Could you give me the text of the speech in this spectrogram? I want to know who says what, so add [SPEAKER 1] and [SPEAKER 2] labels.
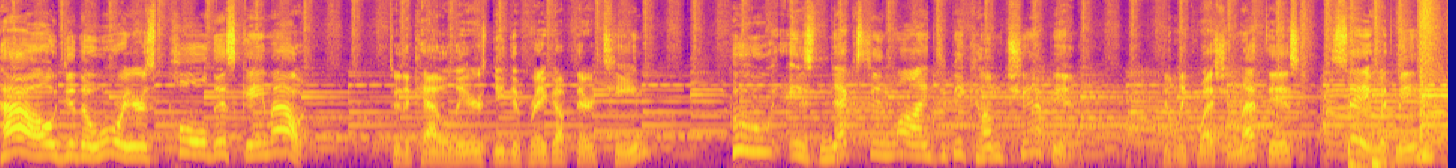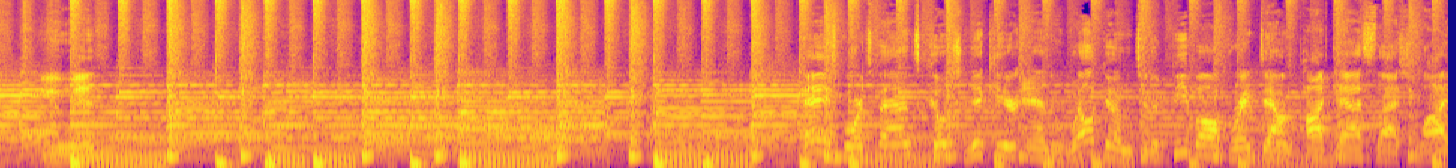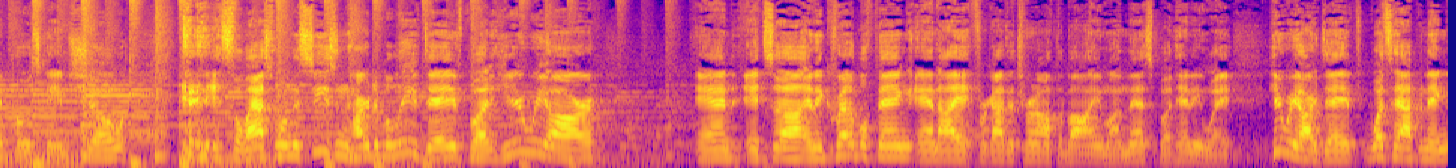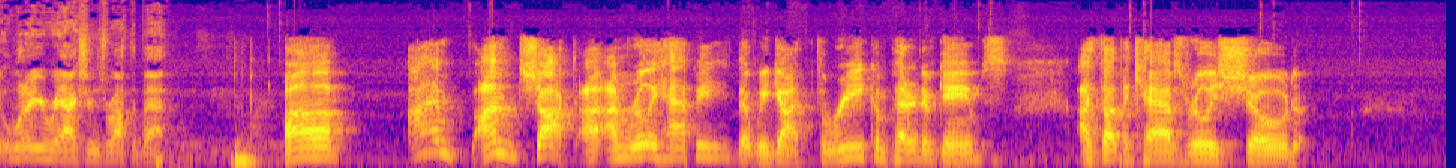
[SPEAKER 1] How did the Warriors pull this game out? Do the Cavaliers need to break up their team? Who is next in line to become champion? The only question left is say it with me. You win. Hey, sports fans, Coach Nick here, and welcome to the B-Ball Breakdown podcast slash live postgame show. it's the last one this season. Hard to believe, Dave, but here we are and it's uh, an incredible thing. And I forgot to turn off the volume on this, but anyway, here we are, Dave. What's happening? What are your reactions right off the bat?
[SPEAKER 2] Um, I'm I'm shocked. I, am really happy that we got three competitive games. I thought the Cavs really showed.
